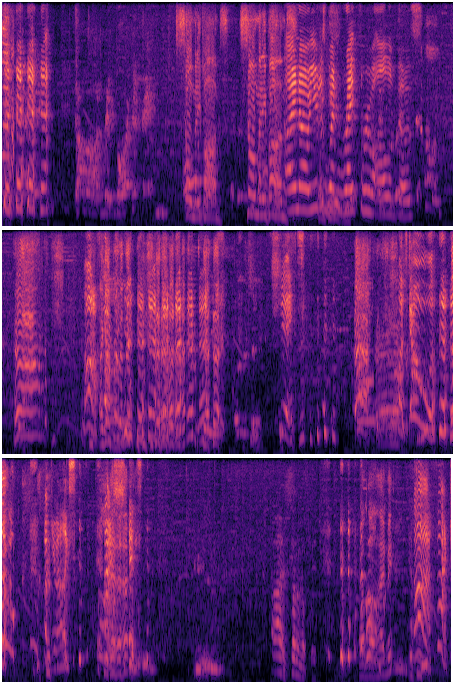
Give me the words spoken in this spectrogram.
Come on, big boy. so many bombs. So many bombs. I know, you just went right through all of those. Ah! Ah, I got fuck. hit with it. Shit. Ah! Let's go. fuck you, Alex. ah, shit. Ah, son of a bitch. Uh, behind me. Ah, fuck.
